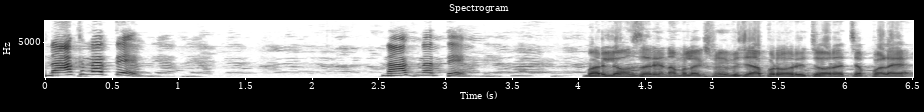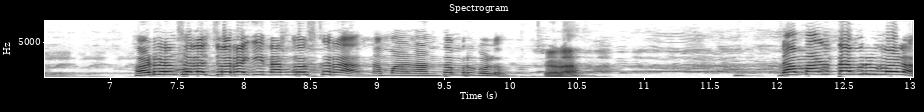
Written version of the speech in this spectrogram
ನಾಲ್ಕನತ್ತೆ ನಾಲ್ಕನತ್ತೆ ಬರ್ಲಿ ಒಂದ್ಸರಿ ನಮ್ಮ ಲಕ್ಷ್ಮೀ ಬಿಜಾಪುರ ಅವ್ರಿಗೆ ಜೋರ ಚಪ್ಪಾಳೆ. ಹೊಡ್ರಿ ಒಂದ್ಸಲ ಜೋರಾಗಿ ನನ್ಗೋಸ್ಕರ ನಮ್ಮ ಅಣ್ಣ ತಮ್ರುಗಳು. ಏನ? ನಮ್ಮ ಅಣ್ಣ ತಮ್ರುಗಳು.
